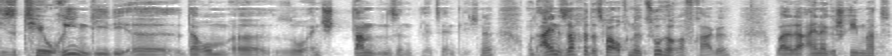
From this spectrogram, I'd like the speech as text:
diese Theorien, die, die äh, darum äh, so entstanden sind letztendlich. Ne? Und eine Sache, das war auch eine Zuhörerfrage, weil da einer geschrieben hat,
